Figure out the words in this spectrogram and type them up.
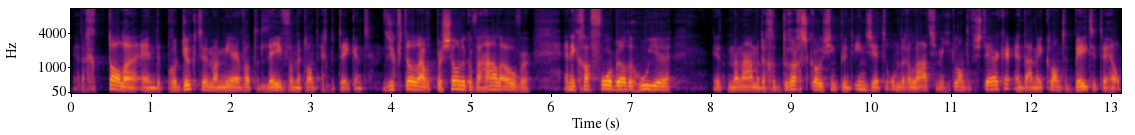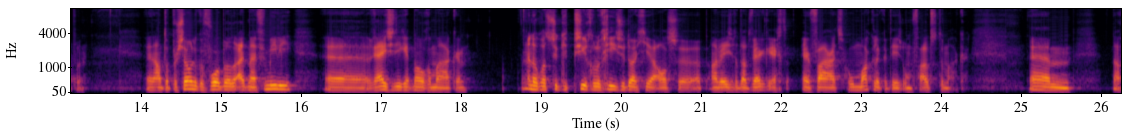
ja, de getallen en de producten, maar meer wat het leven van de klant echt betekent. Dus ik vertel daar wat persoonlijke verhalen over en ik gaf voorbeelden hoe je het, met name de gedragscoaching kunt inzetten om de relatie met je klant te versterken en daarmee klanten beter te helpen. Een aantal persoonlijke voorbeelden uit mijn familie, uh, reizen die ik heb mogen maken. En ook wat stukje psychologie, zodat je als uh, aanwezige daadwerkelijk echt ervaart hoe makkelijk het is om fouten te maken. Um, nou,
